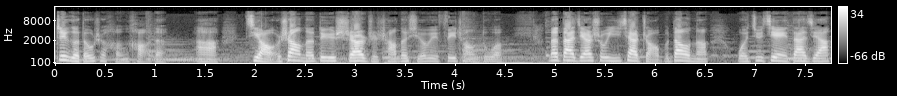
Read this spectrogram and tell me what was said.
这个都是很好的啊。脚上呢，对于十二指肠的穴位非常多。那大家说一下找不到呢，我就建议大家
